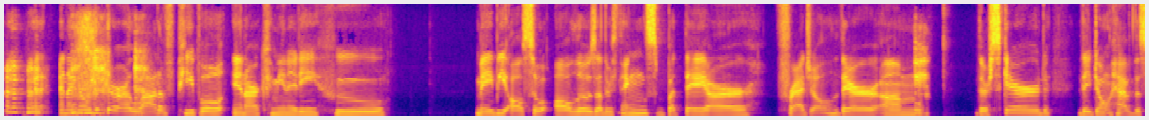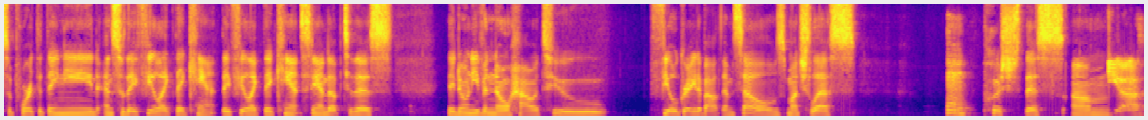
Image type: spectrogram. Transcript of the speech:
and, and i know that there are a lot of people in our community who maybe also all those other things but they are fragile. They're um they're scared. They don't have the support that they need. And so they feel like they can't. They feel like they can't stand up to this. They don't even know how to feel great about themselves much less push this um, yeah.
